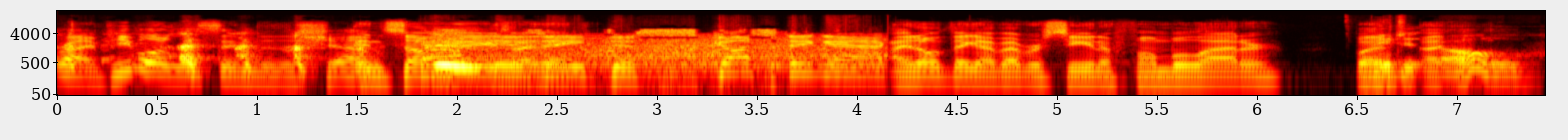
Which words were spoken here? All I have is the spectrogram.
Right, people are listening to the show. In some That ways, I is think a disgusting act. I don't think I've ever seen a fumble ladder, but just, I, oh,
